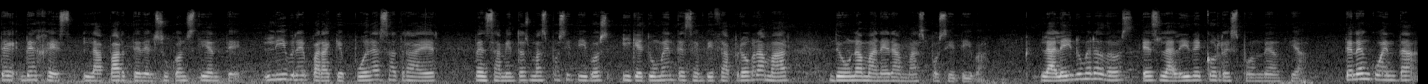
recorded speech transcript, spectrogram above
dejes la parte del subconsciente libre para que puedas atraer pensamientos más positivos y que tu mente se empiece a programar de una manera más positiva. La ley número dos es la ley de correspondencia. Ten en cuenta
